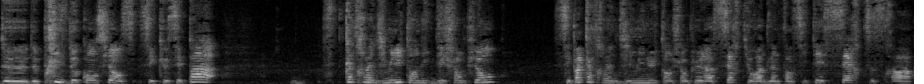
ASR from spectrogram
de, prise de conscience. C'est que c'est pas 90 minutes en Ligue des Champions, c'est pas 90 minutes en championnat. Certes, il y aura de l'intensité, certes, ce sera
